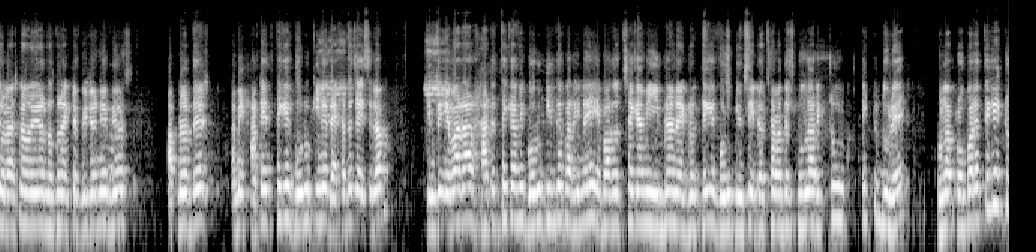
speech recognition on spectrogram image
চলে আসলাম আমি নতুন একটা ভিডিও নিয়ে ভিউয়ার্স আপনাদের আমি হাটের থেকে গরু কিনে দেখাতে চাইছিলাম কিন্তু এবার আর হাটের থেকে আমি গরু কিনতে পারি নাই। এবার হচ্ছে কি আমি ইমরান এগ্রো থেকে গরু কিনছি। এটা হচ্ছে আমাদের খুলনার একটু একটু দূরে খুলনা প্রপারের থেকে একটু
